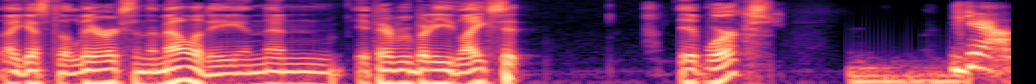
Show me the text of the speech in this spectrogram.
I guess, the lyrics and the melody, and then if everybody likes it, it works. Yeah.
